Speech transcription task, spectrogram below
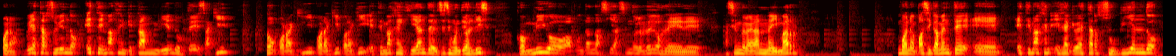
Bueno, voy a estar subiendo esta imagen que están viendo ustedes aquí. Todo por aquí, por aquí, por aquí. Esta imagen gigante del C52 LIS. Conmigo apuntando así, haciendo los dedos de... haciendo la gran Neymar. Bueno, básicamente eh, esta imagen es la que voy a estar subiendo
